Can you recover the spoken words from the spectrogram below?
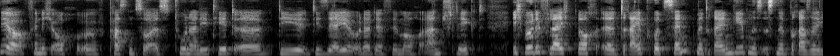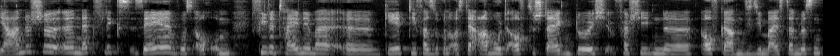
Ja, finde ich auch äh, passend so als Tonalität, äh, die die Serie oder der Film auch anschlägt. Ich würde vielleicht noch äh, 3% mit reingeben. Das ist eine brasilianische äh, Netflix-Serie, wo es auch um viele Teilnehmer äh, geht, die versuchen aus der Armut aufzusteigen durch verschiedene Aufgaben, die sie meistern müssen.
